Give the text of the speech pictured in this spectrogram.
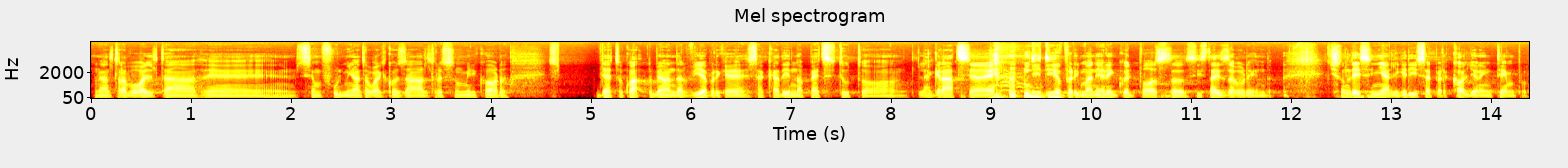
Un'altra volta eh, si è fulminato qualcos'altro, adesso non mi ricordo. Detto qua dobbiamo andare via perché sta cadendo a pezzi tutto. La grazia è di Dio per rimanere in quel posto si sta esaurendo. Ci sono dei segnali che devi saper cogliere in tempo.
